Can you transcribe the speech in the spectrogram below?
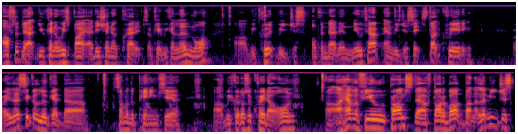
After that, you can always buy additional credits. Okay, we can learn more. Uh, we could, we just open that in new tab and we just say start creating. All right, let's take a look at the some of the paintings here. Uh, we could also create our own. Uh, I have a few prompts that I've thought about, but let me just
